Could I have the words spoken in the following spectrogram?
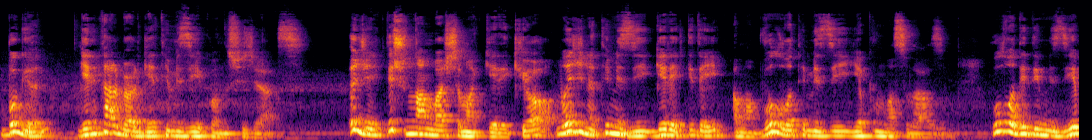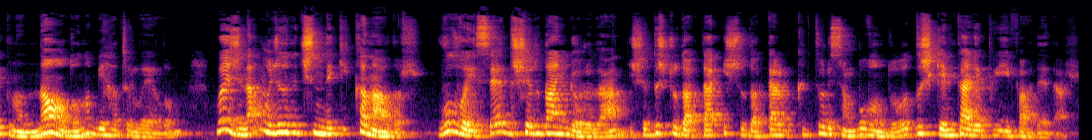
Bugün genital bölge temizliği konuşacağız. Öncelikle şundan başlamak gerekiyor. Vajina temizliği gerekli değil ama vulva temizliği yapılması lazım. Vulva dediğimiz yapının ne olduğunu bir hatırlayalım. Vajina vücudun içindeki kanaldır. Vulva ise dışarıdan görülen, işte dış dudaklar, iç dudaklar ve klitorisin bulunduğu dış genital yapıyı ifade eder.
